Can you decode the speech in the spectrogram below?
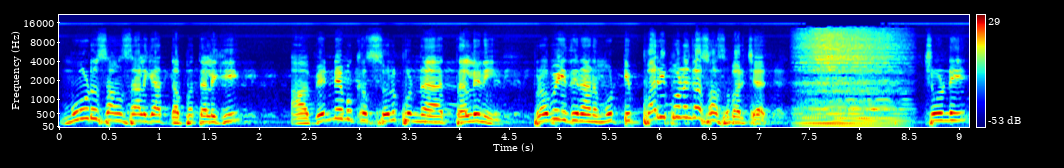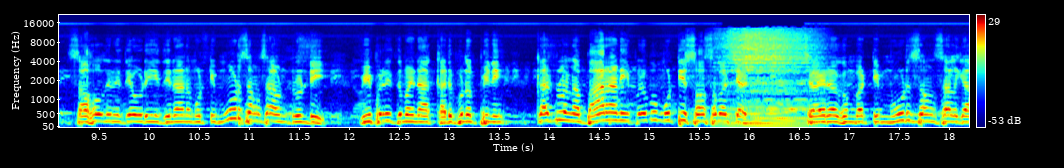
మూడు సంవత్సరాలుగా దెబ్బ తలిగి ఆ వెన్నెముక సొలుపున్న తల్లిని ప్రభు ఈ దినాన్ని ముట్టి పరిపూర్ణంగా శ్వాసపరిచారు చూడండి సహోదరిని దేవుడు ఈ దినాన్ని ముట్టి మూడు సంవత్సరాలు ఉంటుండి విపరీతమైన కడుపు నొప్పిని కడుపులో ఉన్న భారాన్ని ప్రభు ముట్టి శ్వాసపరిచాడు క్షయరోగం బట్టి మూడు సంవత్సరాలుగా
